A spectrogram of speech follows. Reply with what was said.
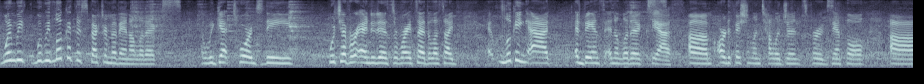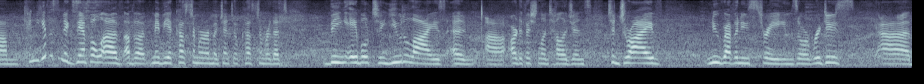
When we, when we look at the spectrum of analytics, and we get towards the, whichever end it is, the right side, the left side, looking at advanced analytics, yes. um, artificial intelligence, for example. Um, can you give us an example of, of a, maybe a customer, a Magento customer that's being able to utilize an, uh, artificial intelligence to drive new revenue streams or reduce um,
